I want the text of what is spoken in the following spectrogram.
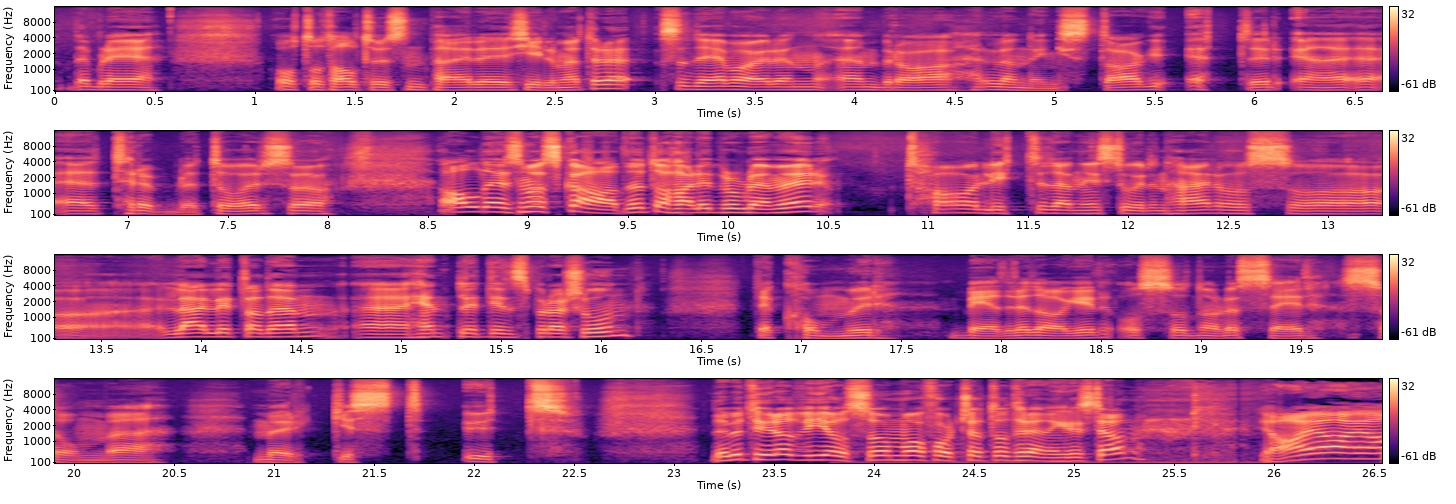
det ble 8500 per kilometer, det. Så det var en, en bra lønningsdag etter et trøblete år. Så alle dere som er skadet og har litt problemer, ta litt til denne historien her, og så lær litt av den. Eh, hent litt inspirasjon det kommer bedre dager, også når det ser som eh, mørkest ut. Det betyr at vi også må fortsette å trene, Kristian. Ja, ja, ja.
